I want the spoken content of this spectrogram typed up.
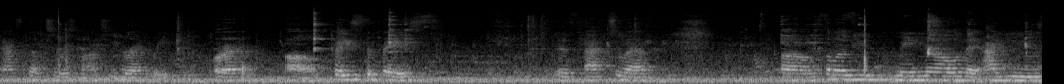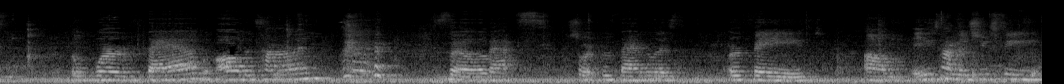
ask them to respond to you directly. Or face-to-face, um, face-to-face is F2F. Um, some of you may know that I use the word fab all the time. so that's short for fabulous or fave. Um, anytime that you see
